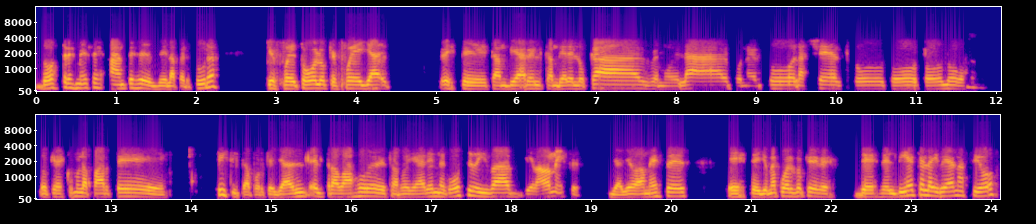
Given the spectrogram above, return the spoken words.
dos, tres meses antes de, de la apertura que fue todo lo que fue ya este, cambiar, el, cambiar el local, remodelar, poner todas las shelves, todo, todo, todo lo, lo que es como la parte física, porque ya el, el trabajo de desarrollar el negocio iba, llevaba meses, ya llevaba meses. Este, yo me acuerdo que desde el día que la idea nació,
